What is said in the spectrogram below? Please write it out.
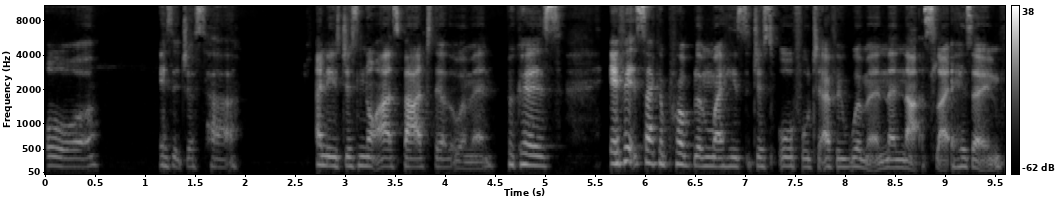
or is it just her? And he's just not as bad to the other women because if it's like a problem where he's just awful to every woman, then that's like his own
